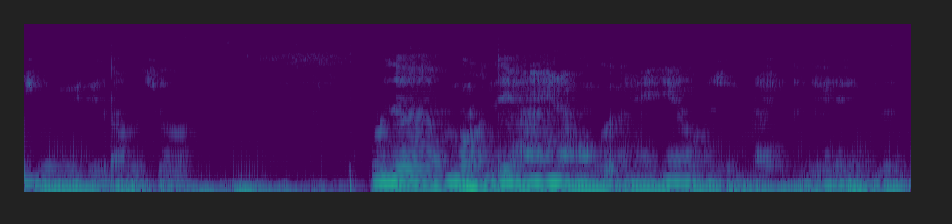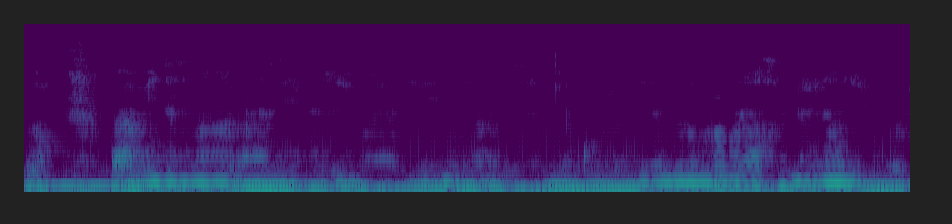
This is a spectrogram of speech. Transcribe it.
وصبه الأبصار وذا مهدعين مقرنيه وسم لا يهتدي إليه وذكرهم وعبيد الماء هذه نسيم ويأتيهم من العذاب يقول الذين ظلموا ربنا أخرنا إلى أجل قريب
